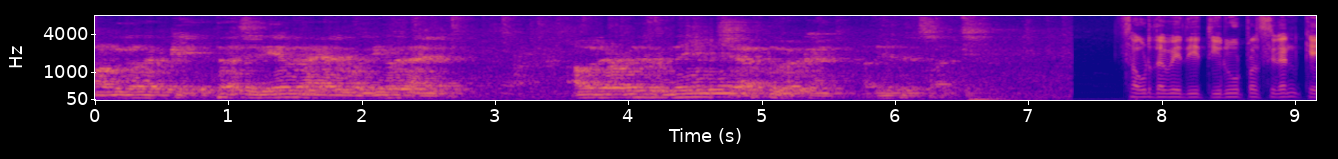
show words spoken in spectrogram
ആളുകളൊക്കെ ഇത്ര ചെറിയവരായാലും വലിയവരായാലും അവരവരുടെ ഹൃദയം ചേർത്ത് വെക്കാൻ അദ്ദേഹത്തിന് സാധിച്ചു. Souhrudavedi Tirur president K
